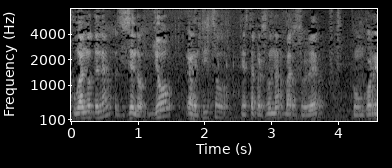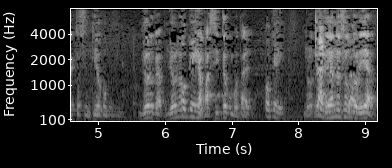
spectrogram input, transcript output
jugándotela diciendo yo garantizo que esta persona va a resolver con un correcto sentido común. Yo lo, yo lo capacito como tal. Ok. ¿no? Le Claro, estoy dando esa claro. autoridad.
